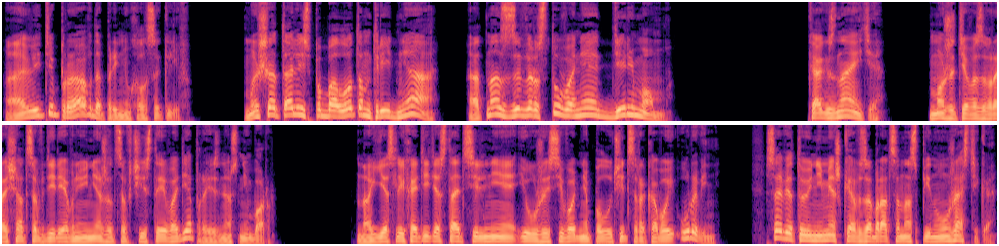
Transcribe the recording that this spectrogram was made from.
«А ведь и правда», — принюхался Клифф. Мы шатались по болотам три дня, от нас за версту воняет дерьмом. Как знаете, можете возвращаться в деревню и нежиться в чистой воде, произнес Небор. Но если хотите стать сильнее и уже сегодня получить сороковой уровень, советую не мешкая взобраться на спину ужастика.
